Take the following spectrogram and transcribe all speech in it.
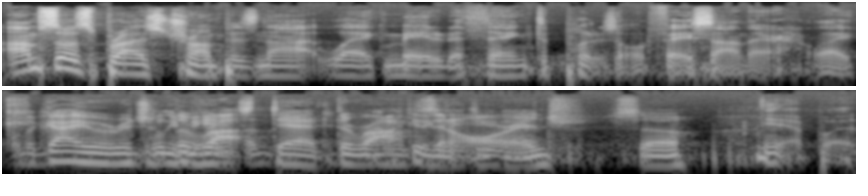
I'm so surprised Trump has not like made it a thing to put his own face on there. Like the guy who originally Well, the made rock, it's dead. The rock is think in that. orange, so Yeah, but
